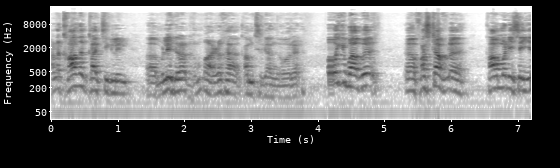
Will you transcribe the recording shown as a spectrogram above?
ஆனால் காதல் காட்சிகளில் அஹ், ரொம்ப அழகாக காமிச்சிருக்காங்க அவரை. யோகி பாபு. ஃபர்ஸ்ட் ஹாஃப்ல காமெடி செய்ய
